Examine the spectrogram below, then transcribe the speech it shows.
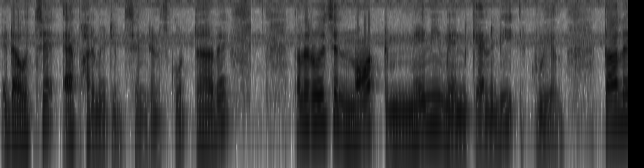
এটা হচ্ছে অ্যাফার্মেটিভ সেন্টেন্স করতে হবে। তাহলে রয়েছে not many men can be cruel তাহলে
